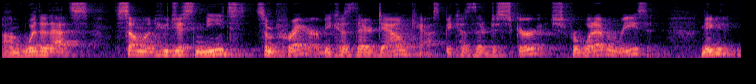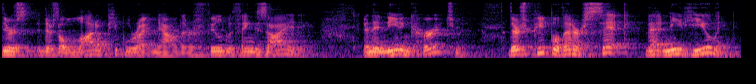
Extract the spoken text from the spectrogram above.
um, whether that's someone who just needs some prayer because they're downcast, because they're discouraged for whatever reason. Maybe there's, there's a lot of people right now that are filled with anxiety and they need encouragement. There's people that are sick that need healing.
